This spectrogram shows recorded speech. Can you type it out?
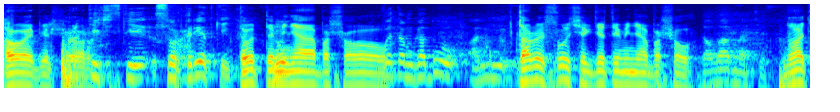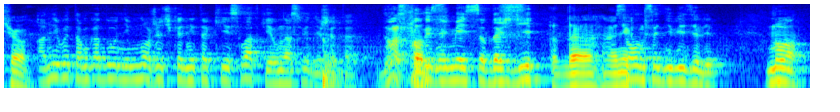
Ой, практически сорт редкий. Тут ты Ну, меня В обошел. этом году они... Второй случай, где ты меня обошел. Да ладно тебе. Ну а что? Они в этом году немножечко не такие сладкие. У нас, видишь, это два с половиной месяца дожди. Да, они... Солнца не видели. Но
